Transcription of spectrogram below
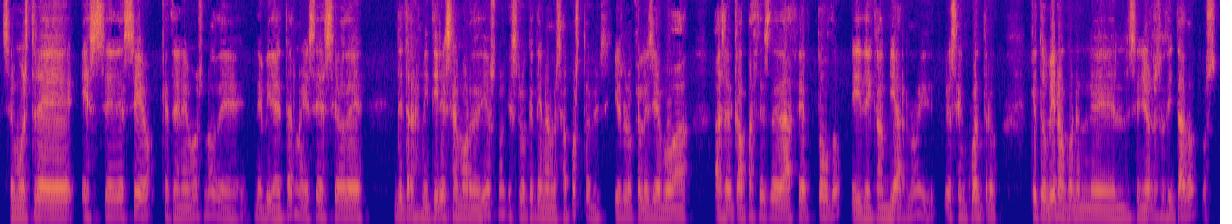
se muestre ese deseo que tenemos ¿no? de, de vida eterna y ese deseo de, de transmitir ese amor de Dios, ¿no? que es lo que tienen los apóstoles y es lo que les llevó a, ser capaces de hacer todo y de cambiar, ¿no? y ese encuentro que tuvieron con el, Señor resucitado, pues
